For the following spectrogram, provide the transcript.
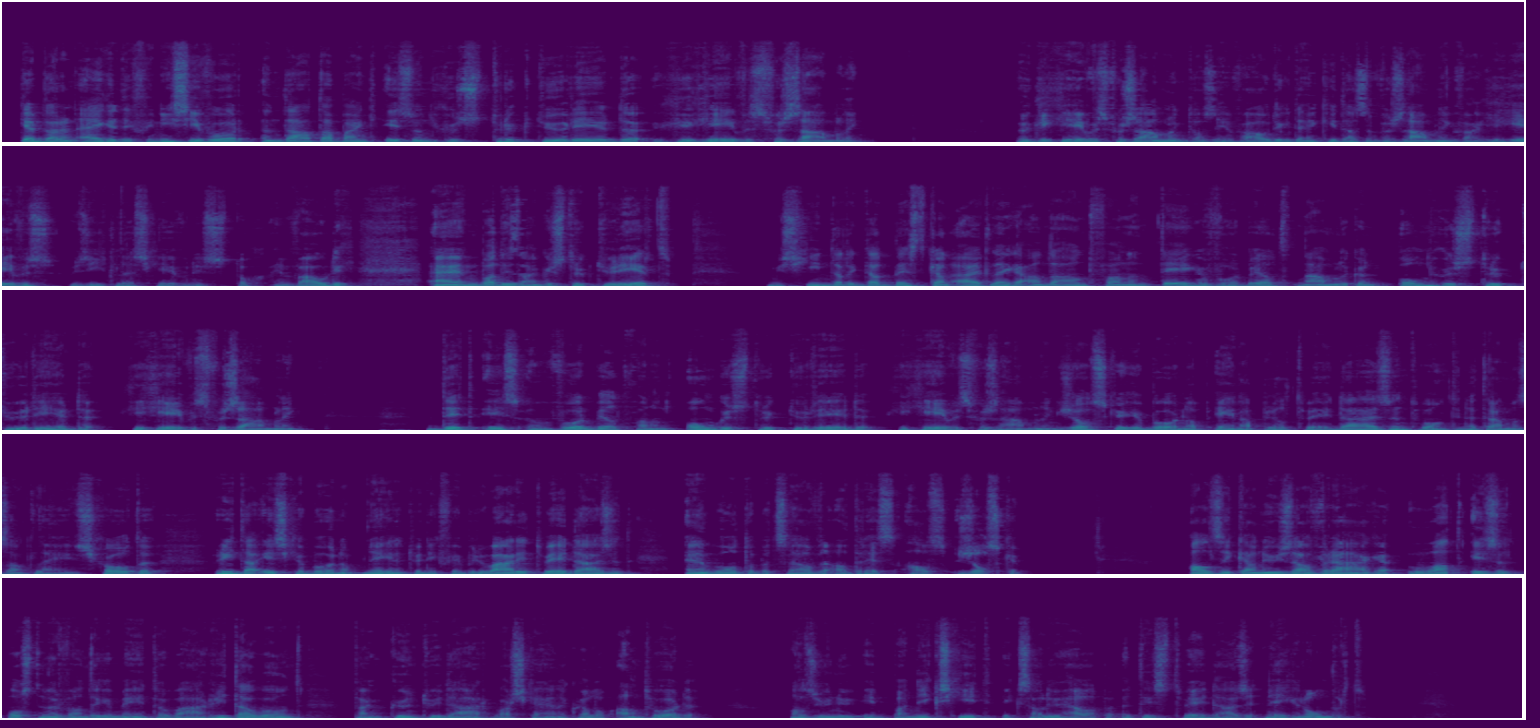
Ik heb daar een eigen definitie voor. Een databank is een gestructureerde gegevensverzameling. Een gegevensverzameling, dat is eenvoudig denk ik, dat is een verzameling van gegevens. U ziet, lesgeven is toch eenvoudig. En wat is dan gestructureerd? Misschien dat ik dat best kan uitleggen aan de hand van een tegenvoorbeeld, namelijk een ongestructureerde gegevensverzameling. Dit is een voorbeeld van een ongestructureerde gegevensverzameling. Joske, geboren op 1 april 2000, woont in het Ramazantlei in Schoten. Rita is geboren op 29 februari 2000 en woont op hetzelfde adres als Joske. Als ik aan u zou vragen wat is het postnummer van de gemeente waar Rita woont, dan kunt u daar waarschijnlijk wel op antwoorden. Als u nu in paniek schiet, ik zal u helpen, het is 2900.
